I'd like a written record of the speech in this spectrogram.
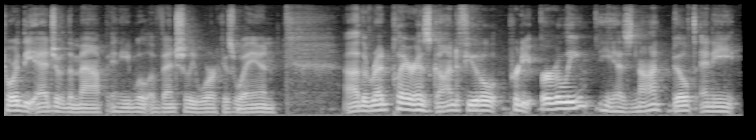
toward the edge of the map, and he will eventually work his way in. Uh, the red player has gone to feudal pretty early. He has not built any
